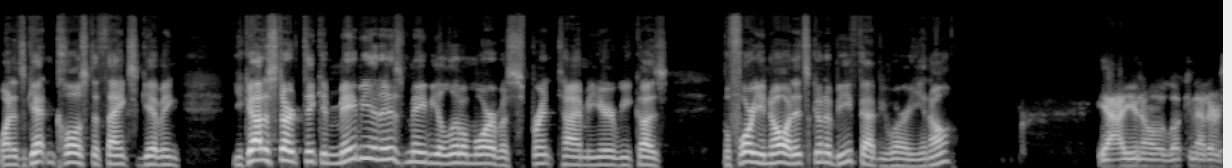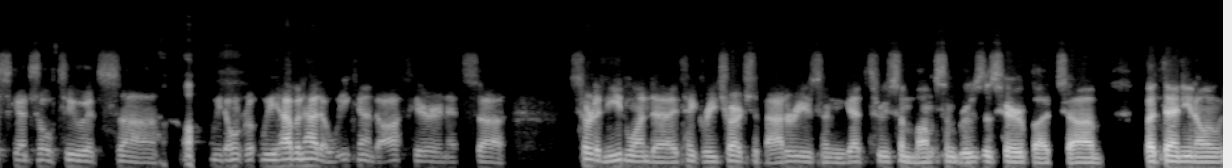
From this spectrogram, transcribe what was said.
when it's getting close to Thanksgiving. You got to start thinking maybe it is maybe a little more of a sprint time of year because before you know it, it's going to be February, you know? Yeah, you know, looking at our schedule too, it's uh we don't we haven't had a weekend off here and it's uh sort of need one to I think recharge the batteries and get through some bumps and bruises here, but um but then you know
